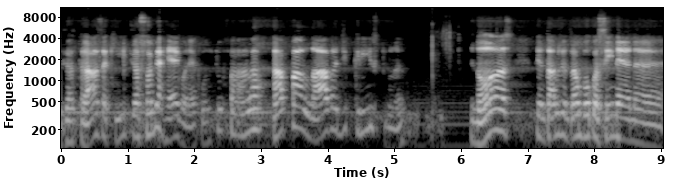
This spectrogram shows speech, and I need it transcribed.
Já traz aqui, já sobe a régua, né? Quando tu fala a palavra de Cristo, né? Nós tentarmos entrar um pouco assim, né,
